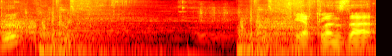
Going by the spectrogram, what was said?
Good. Yeah, cleanse that.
